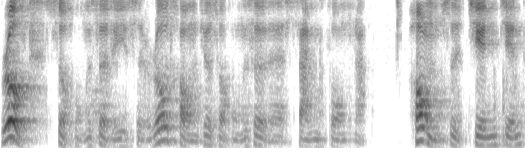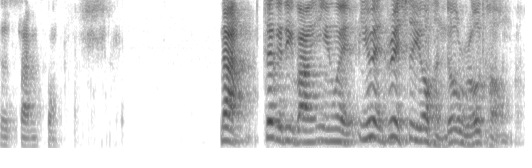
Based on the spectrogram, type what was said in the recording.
Rot 是红色的意思，rot home 就是红色的山峰了，Horn 是尖尖的山峰。那这个地方，因为因为瑞士有很多 rot home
